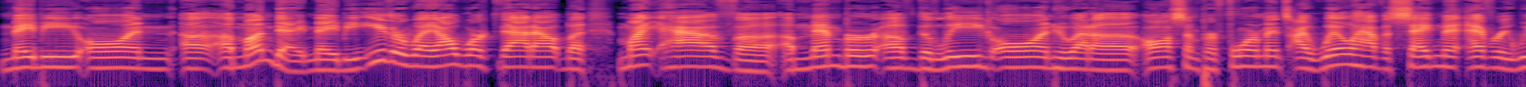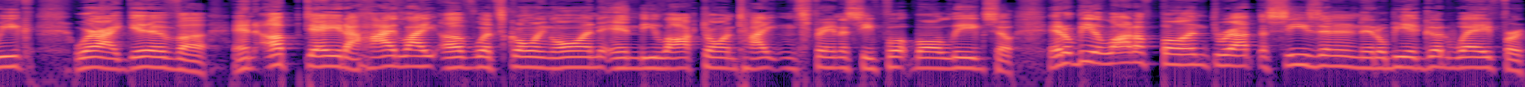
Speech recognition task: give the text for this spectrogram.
maybe on uh, a Monday, maybe. Either way, I'll work that out, but might have uh, a member of the league on who had an awesome performance. I will have a segment every week where I give give uh, an update, a highlight of what's going on in the Locked On Titans Fantasy Football League. So it'll be a lot of fun throughout the season, and it'll be a good way for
